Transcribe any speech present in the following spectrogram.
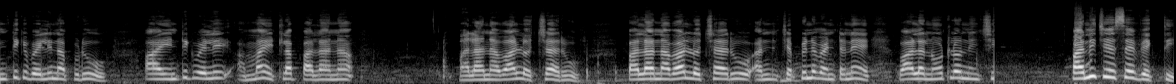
ఇంటికి వెళ్ళినప్పుడు ఆ ఇంటికి వెళ్ళి అమ్మ ఇట్లా పలానా పలానా వాళ్ళు వచ్చారు పలానా వాళ్ళు వచ్చారు అని చెప్పిన వెంటనే వాళ్ళ నోట్లో నుంచి పని చేసే వ్యక్తి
